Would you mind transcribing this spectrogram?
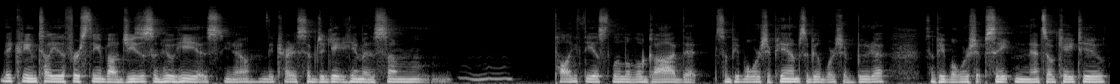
They couldn't even tell you the first thing about Jesus and who he is. You know, they try to subjugate him as some polytheist low level god that some people worship him, some people worship Buddha, some people worship Satan. That's okay too.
